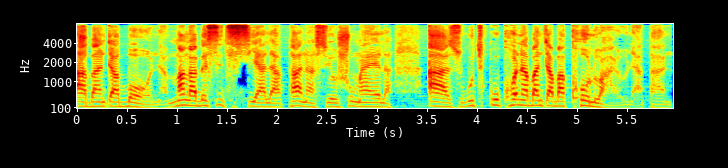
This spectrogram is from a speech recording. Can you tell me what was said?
Abantu abona. Mangabe sithi siya laphana siyoshumayela azi ukuthi kukhona abantu abakholwayo laphana.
